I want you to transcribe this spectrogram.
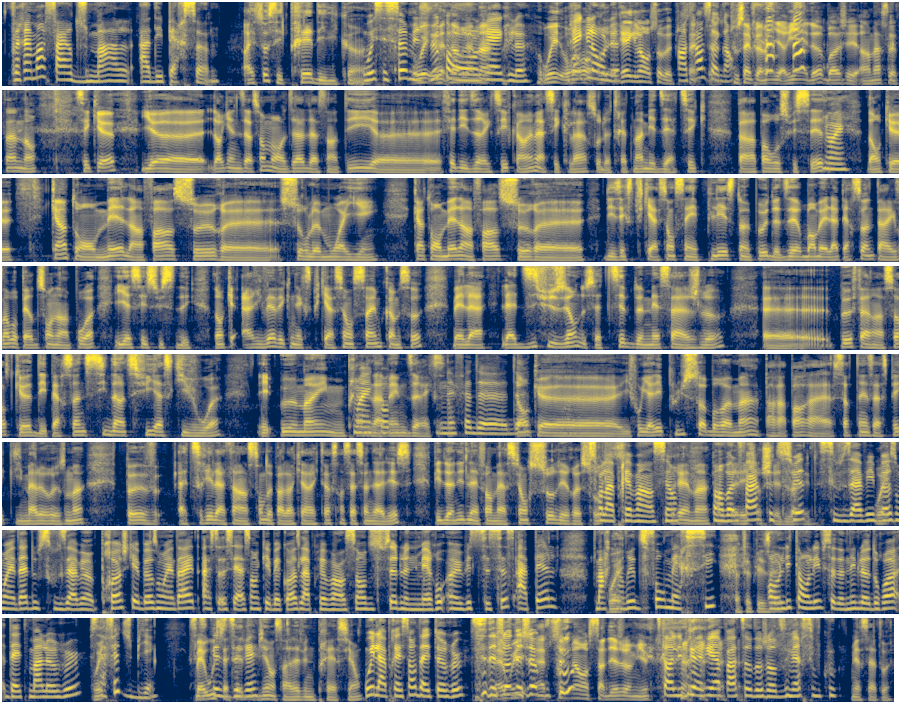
vraiment faire du mal à des personnes. Ah, ça, c'est très délicat. Oui, c'est ça, mais Oui, je veux qu'on règle. Oui, Réglons-le. Réglons ça. ben, tout En 30 simple- secondes. Tout simplement, il n'y a rien là. Bon, en masse le temps, non. C'est que il y a l'Organisation mondiale de la santé euh, fait des directives quand même assez claires sur le traitement médiatique par rapport au suicide. Donc, euh, quand on met l'emphase sur euh, sur le moyen, quand on met l'emphase sur des explications simplistes un peu de dire bon ben la personne par exemple a perdu son emploi et elle s'est suicidée. Donc, arriver avec une explication simple comme ça, ben la, la diffusion de ce type de message-là euh, peut faire en sorte que des personnes s'identifient à ce qu'ils voient et eux-mêmes prennent Ouais, la même direction. Un effet de. de- Donc, euh, il faut y aller plus sobrement par rapport à certains aspects qui, malheureusement, peuvent attirer l'attention de par leur caractère sensationnaliste, puis donner de l'information sur les ressources. sur la prévention. Vraiment. On va le faire tout de suite. Si vous avez Oui. besoin d'aide ou si vous avez un proche qui a besoin d'aide, Association québécoise de la prévention du suicide, le numéro 1866. Appel Marc-André Dufour, merci. Ça fait plaisir. On lit ton livre, donner le droit d'être malheureux. Oui. Ça fait du bien. Ben oui, ça fait du bien, on s'enlève une pression. Oui, la pression d'être heureux. C'est déjà, Ben oui, déjà beaucoup. On se sent déjà mieux. C'est en librairie à partir d'aujourd'hui. Merci beaucoup. Merci à toi.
